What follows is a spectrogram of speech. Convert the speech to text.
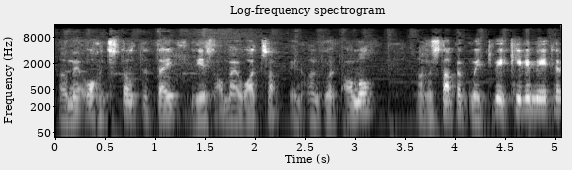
Hou my oggendstilte tyd, lees al my WhatsApp en antwoord almal. Dan gaan stap ek my 2 km.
